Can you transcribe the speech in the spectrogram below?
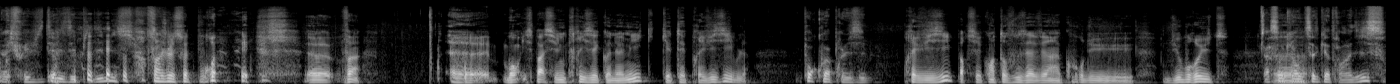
il faut éviter les épidémies. enfin, je le souhaite pour eux. Mais, euh, enfin, euh, bon, il se passe une crise économique qui était prévisible. Pourquoi prévisible? Prévisible parce que quand vous avez un cours du, du brut à 147,90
